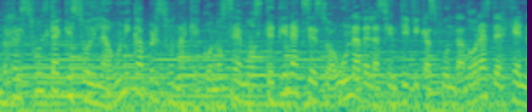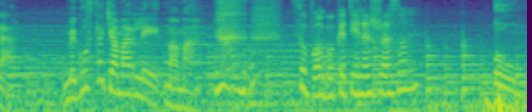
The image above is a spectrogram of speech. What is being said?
Resulta que soy la única persona que conocemos que tiene acceso a una de las científicas fundadoras del GENA. Me gusta llamarle mamá. Supongo que tienes razón. Boom.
